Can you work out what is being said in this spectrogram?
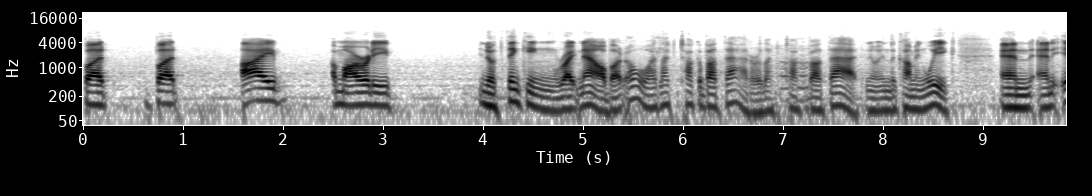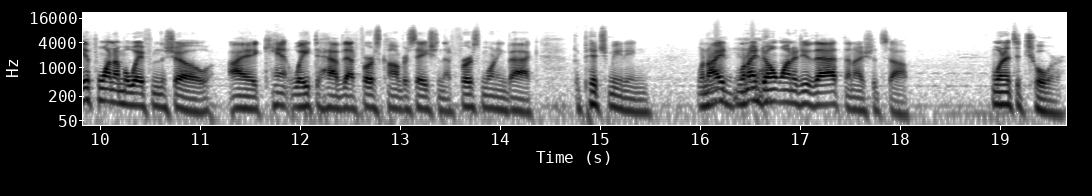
But, but, I am already, you know, thinking right now about, oh, I'd like to talk about that, or I'd like to talk uh-huh. about that, you know, in the coming week. And and if when I'm away from the show, I can't wait to have that first conversation, that first morning back, the pitch meeting. When I when I don't want to do that, then I should stop. When it's a chore.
